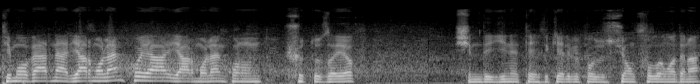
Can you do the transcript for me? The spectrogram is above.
Timo Werner Yarmolenko'ya. Yarmolenko'nun şutu zayıf. Şimdi yine tehlikeli bir pozisyon Fulham adına.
